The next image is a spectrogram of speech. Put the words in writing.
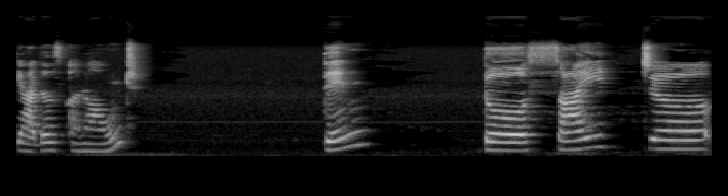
gathers around then the side uh,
